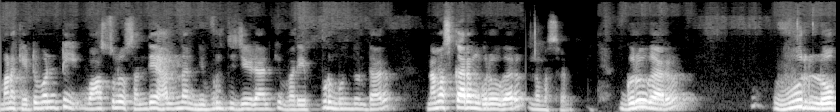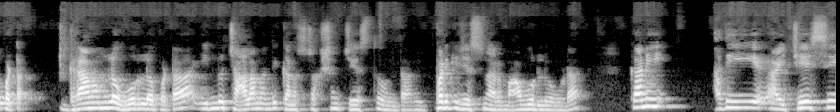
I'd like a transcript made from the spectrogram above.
మనకు ఎటువంటి వాస్తులో సందేహాలున్నా నివృత్తి చేయడానికి వారు ఎప్పుడు ముందుంటారు. నమస్కారం గురువుగారు. నమస్తే. గురువుగారు ఊరు లోపట గ్రామంలో ఊరు లోపట ఇల్లు చాలామంది కన్స్ట్రక్షన్ చేస్తూ ఉంటారు. ఇప్పటికీ చేస్తున్నారు మా ఊర్లో కూడా. కానీ అది అవి చేసే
